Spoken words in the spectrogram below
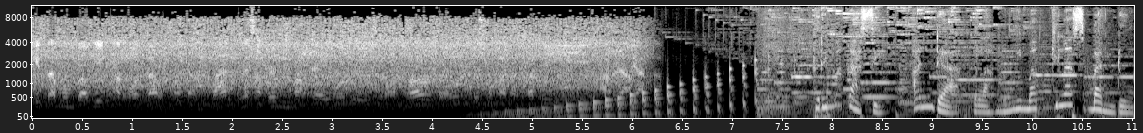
Kita membagi anggota memadamkan ya, sampai memakai mobil snorkel terus memadamkan di Terima kasih Anda telah menyimak kilas Bandung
